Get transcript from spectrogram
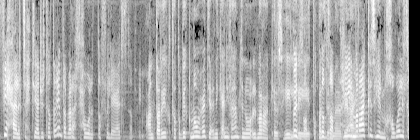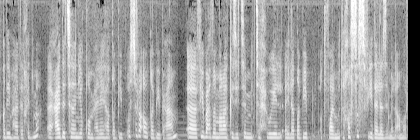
في حالة احتياج التطعيم طبعا راح تحول الطفل لعيادة التطعيم. عن طريق تطبيق موعد يعني كأني فهمت أنه المراكز هي اللي بالضبط تقدم بالضبط. الرعاية. هي المراكز هي المخولة لتقديم هذه الخدمة. عادة يقوم عليها طبيب أسرة أو طبيب عام. آه في بعض المراكز يتم التحويل إلى طبيب أطفال متخصص في إذا لزم الأمر.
